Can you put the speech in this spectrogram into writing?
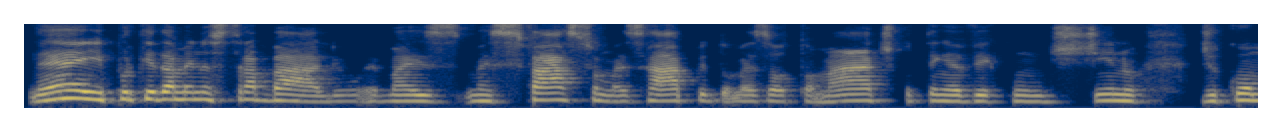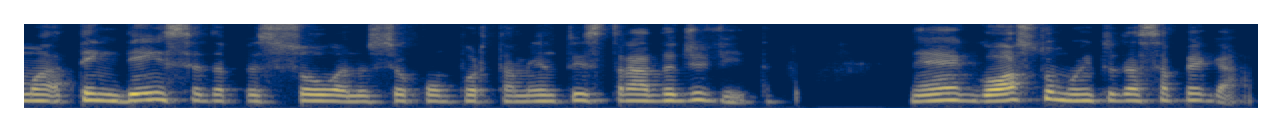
Né? E porque dá menos trabalho, é mais, mais fácil, mais rápido, mais automático, tem a ver com o destino, de como a tendência da pessoa no seu comportamento e estrada de vida. Né? Gosto muito dessa pegada.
